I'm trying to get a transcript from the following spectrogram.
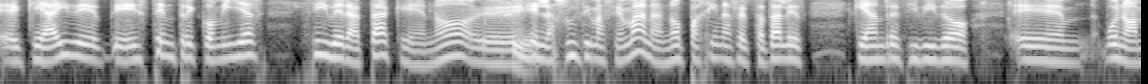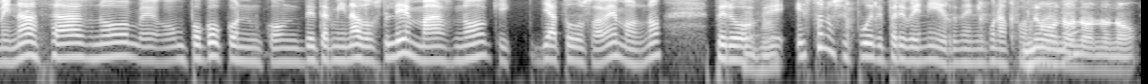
eh, que hay de, este, entre comillas, ciberataque, ¿no? Eh, en las últimas semanas, ¿no? Páginas estatales que han recibido, eh, bueno, amenazas, ¿no? un poco con, determinados lemas, ¿no? Que ya todos sabemos, ¿no? Pero esto no se puede prevenir de ninguna forma. No, no, no, no, no.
